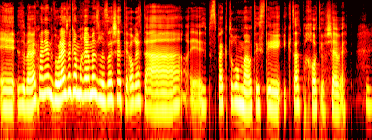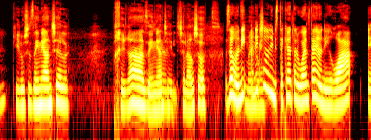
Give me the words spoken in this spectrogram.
אה, זה באמת מעניין, ואולי זה גם רמז לזה שתיאוריית הספקטרום האוטיסטי היא קצת פחות יושבת. כאילו שזה עניין של בחירה, זה עניין כן. של, של להרשות. אז זהו, אני. אני כשאני מסתכלת על ונסטיי, אני רואה, אה,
